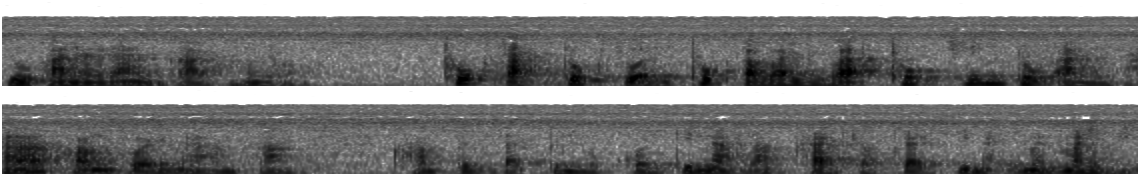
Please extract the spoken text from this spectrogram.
อยู่ภายในร่างกายของเรา ทุกสัตว์ทุกส่วนทุกอวัยวะ ทุกชิ้นทุกอันหาความสวยงามหาความเป็นสัตว์เป็นบุคคลที่น่ารักใคร่ชอบใจที่ไหนมันไม่มี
